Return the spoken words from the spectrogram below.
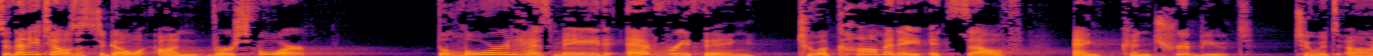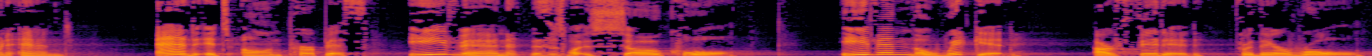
So then he tells us to go on verse 4. The Lord has made everything to accommodate itself and contribute to its own end and its own purpose even, this is what is so cool, even the wicked are fitted for their role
